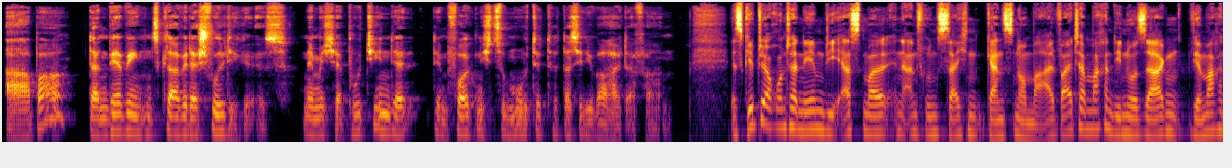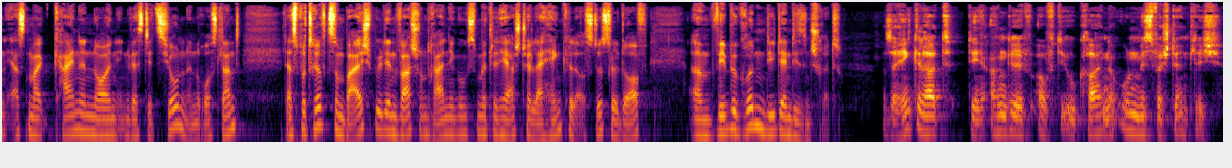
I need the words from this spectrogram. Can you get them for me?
Aber dann wäre wenigstens klar, wer der Schuldige ist, nämlich Herr Putin, der dem Volk nicht zumutet, dass sie die Wahrheit erfahren. Es gibt ja auch Unternehmen, die erstmal in Anführungszeichen ganz normal weitermachen, die nur sagen, wir machen erstmal keine neuen Investitionen in Russland. Das betrifft zum Beispiel den Wasch- und Reinigungsmittelhersteller Henkel aus Düsseldorf. Ähm, wie begründen die denn diesen Schritt? Also Henkel hat den Angriff auf die Ukraine unmissverständlich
